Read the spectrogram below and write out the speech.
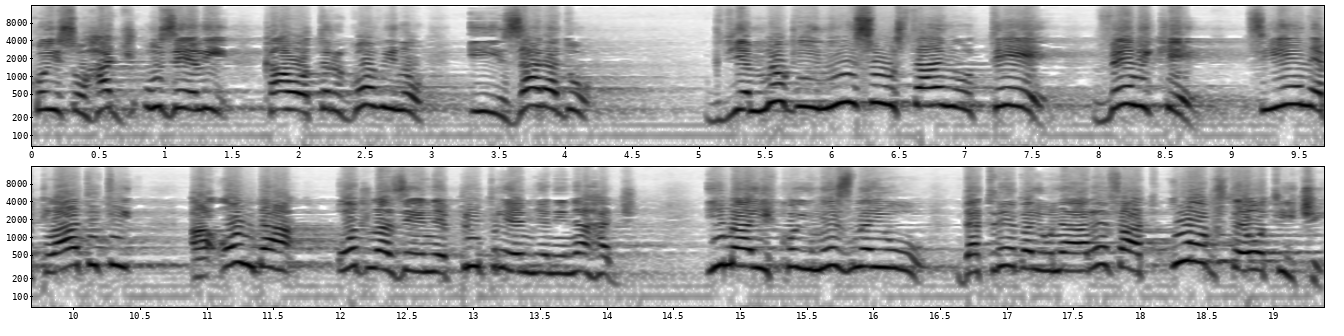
koji su hađ uzeli kao trgovinu i zaradu gdje mnogi nisu u stanju te velike cijene platiti, a onda odlaze nepripremljeni na hađ. Ima ih koji ne znaju da trebaju na arefat uopšte otići.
